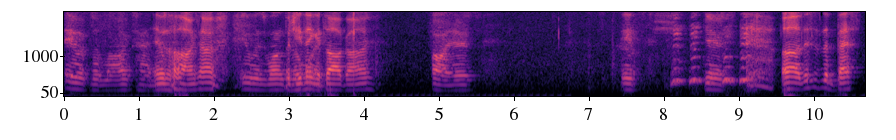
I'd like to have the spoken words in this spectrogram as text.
It was a long time. It was a long time. It was one. But you think one. it's all gone? Oh, there's. It's there's. Uh, this is the best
